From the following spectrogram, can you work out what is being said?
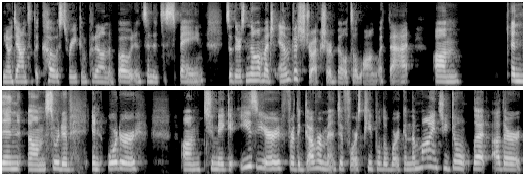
you know, down to the coast where you can put it on a boat and send it to Spain. So there's not much infrastructure built along with that. Um, and then um, sort of in order um, to make it easier for the government to force people to work in the mines, you don't let other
